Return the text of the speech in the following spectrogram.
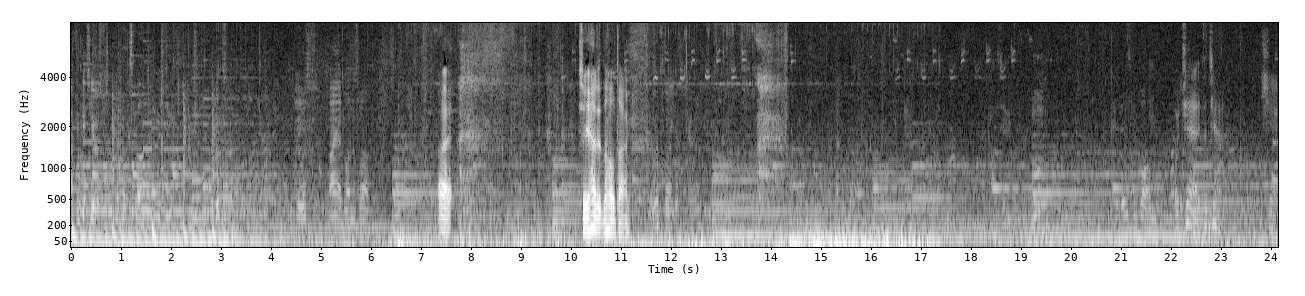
I think it's yours. The hook's gone and everything. The hook's gone. It was. I had one as well. Alright. So you had it the whole time? Chair. It's a chair. Chair.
